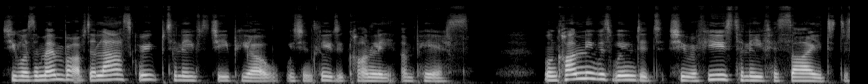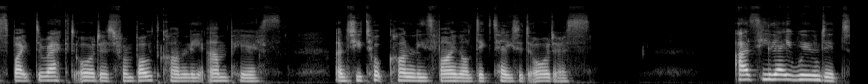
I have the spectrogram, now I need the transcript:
She was a member of the last group to leave the GPO, which included Connolly and Pearse. When Connolly was wounded, she refused to leave his side despite direct orders from both Connolly and Pearse, and she took Connolly's final dictated orders. As he lay wounded,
